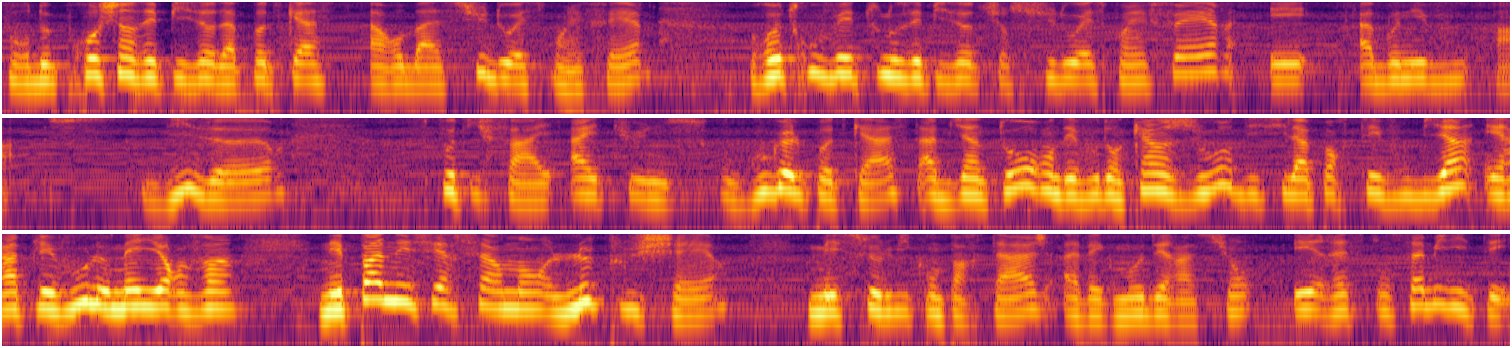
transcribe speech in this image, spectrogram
pour de prochains épisodes à podcast.sudouest.fr. Retrouvez tous nos épisodes sur sudouest.fr et abonnez-vous à Deezer, Spotify, iTunes ou Google Podcast. À bientôt, rendez-vous dans 15 jours. D'ici là, portez-vous bien et rappelez-vous, le meilleur vin n'est pas nécessairement le plus cher, mais celui qu'on partage avec modération et responsabilité.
